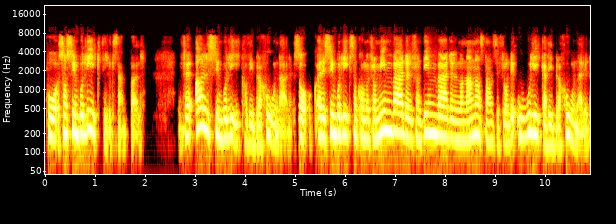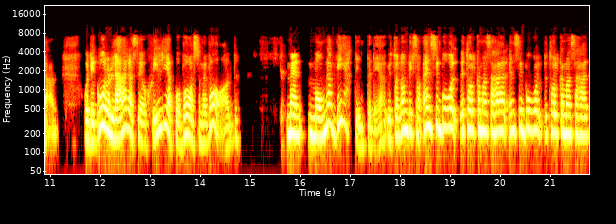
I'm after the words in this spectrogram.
på, som symbolik till exempel. För all symbolik har vibrationer. Så är det symbolik som kommer från min värld eller från din värld eller någon annanstans ifrån, det är olika vibrationer i den. Och det går att lära sig att skilja på vad som är vad. Men många vet inte det, utan de liksom, en symbol, det tolkar man så här, en symbol, det tolkar man så här.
